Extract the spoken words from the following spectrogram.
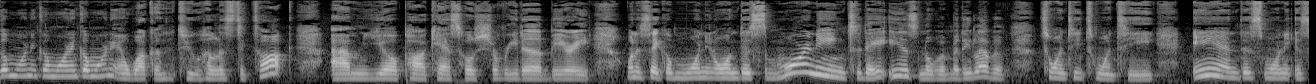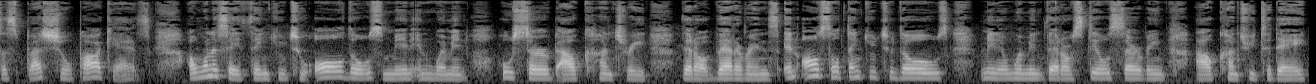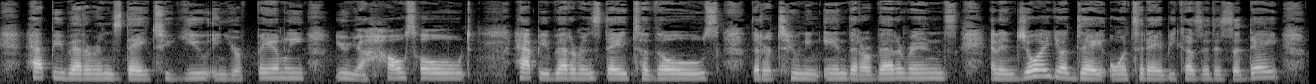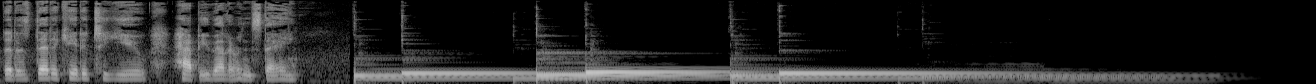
Good morning, good morning, good morning, and welcome to Holistic Talk. I'm your podcast host, Sharita Berry. I want to say good morning on this morning. Today is November 11th, 2020, and this morning is a special podcast. I want to say thank you to all those men and women who served our country that are veterans, and also thank you to those men and women that are still serving our country today. Happy Veterans Day to you and your family, you and your household. Happy Veterans Day to those that are tuning in that are veterans. And enjoy your day on today because it is a day that is dedicated to you. Happy Veterans Day.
